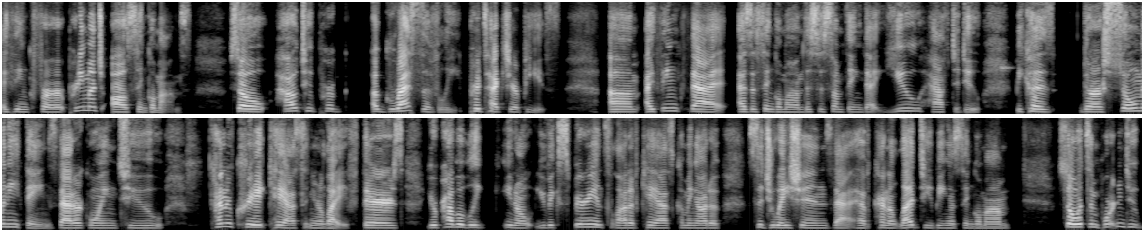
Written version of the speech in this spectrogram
I think, for pretty much all single moms. So, how to pro- aggressively protect your peace. Um, I think that as a single mom, this is something that you have to do because there are so many things that are going to kind of create chaos in your life. There's, you're probably, you know, you've experienced a lot of chaos coming out of situations that have kind of led to you being a single mom. So it's important to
